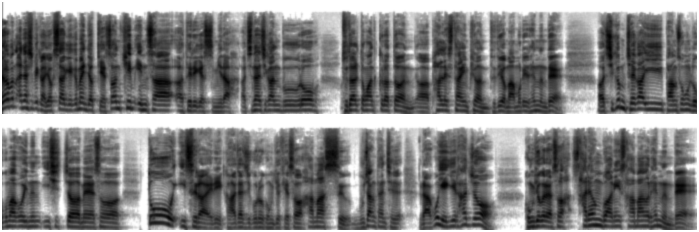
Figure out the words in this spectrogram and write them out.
여러분 안녕하십니까 역사 개그맨 역계 썬킴 인사드리겠습니다. 아, 지난 시간부로 두 달 동안 끌었던 어, 팔레스타인 편 드디어 마무리를 했는데 어, 지금 제가 이 방송을 녹음하고 있는 이 시점에서 또 이스라엘이 가자 지구를 공격해서 하마스 무장단체라고 얘기를 하죠. 공격을 해서 사령관이 사망을 했는데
